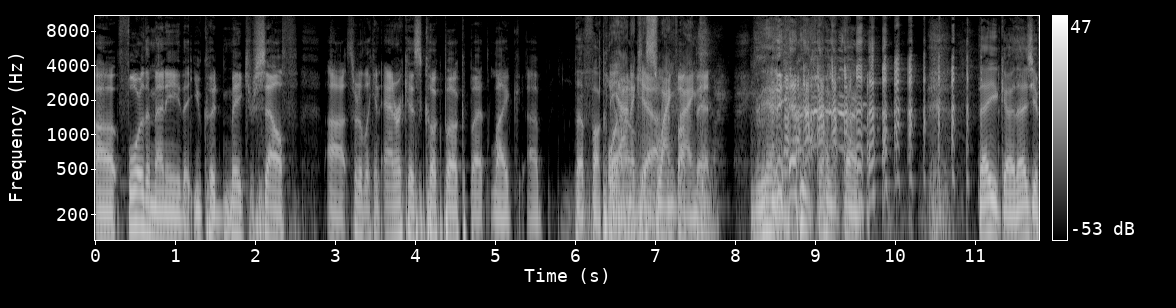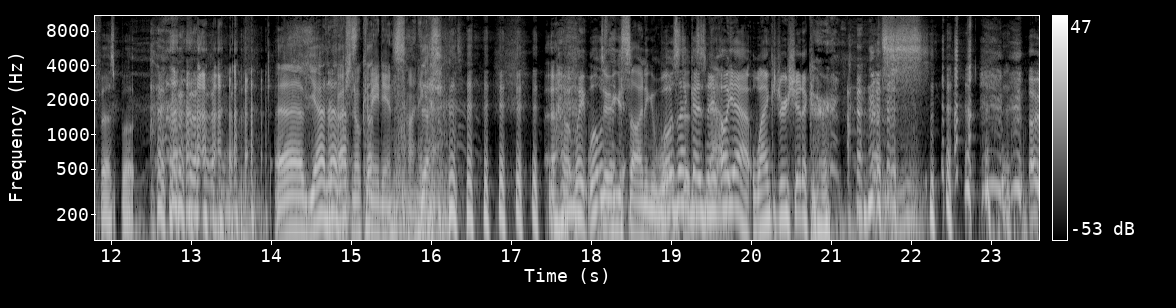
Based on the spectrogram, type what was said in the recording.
uh, for the many that you could make yourself, uh, sort of like an anarchist cookbook, but like uh, but fuck The porno. anarchist Yeah, swank fuck bang. bit. Yeah. Bang, bang. There you go. There's your first book. uh, yeah, no, that's Professional comedian signing out. Uh, wait, what was doing that, a signing at what was that Watson's guy's name? Oh yeah, Wankadrew Shitaker. Oh,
